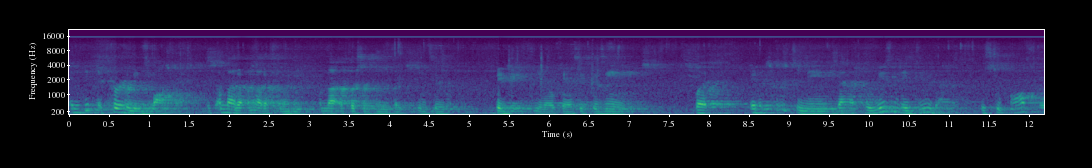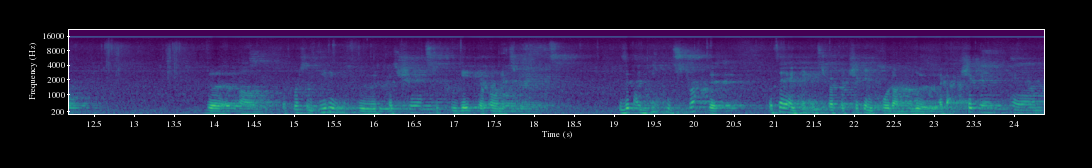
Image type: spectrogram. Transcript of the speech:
And it didn't occur to me why. I'm not a, I'm not a foodie. I'm not a person who's like into big, you know, fancy cuisine. But it occurred to me that the reason they do that is to offer the, um, the person eating the food a chance to create their own experience. Because if I deconstruct it, let's say I deconstruct a chicken cordon bleu. I got chicken, ham,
